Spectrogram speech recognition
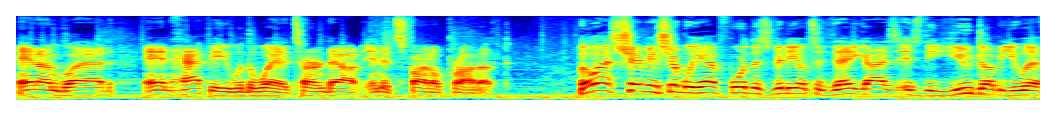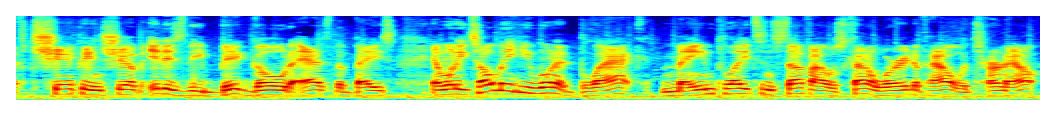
and I'm glad and happy with the way it turned out in its final product. The last championship we have for this video today, guys, is the UWF Championship. It is the big gold as the base. And when he told me he wanted black main plates and stuff, I was kind of worried of how it would turn out.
